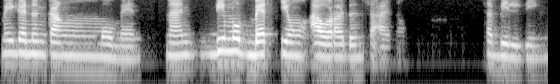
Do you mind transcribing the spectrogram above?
may ganun kang moment na di mo bet yung aura dun sa ano, sa building.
